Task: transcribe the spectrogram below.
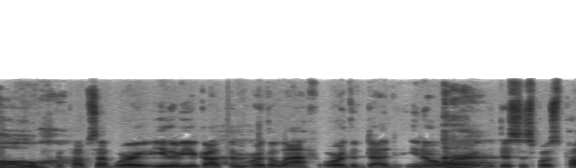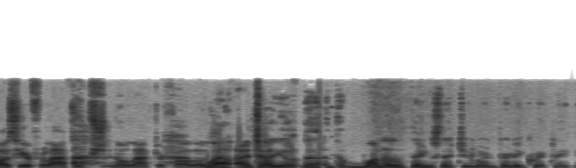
Oh, It pops up where either you got them or the laugh or the dud? You know uh. where this is supposed to pause here for laughter. psh, no laughter follows. Well, I tell you, the, the one of the things that you learn very quickly,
